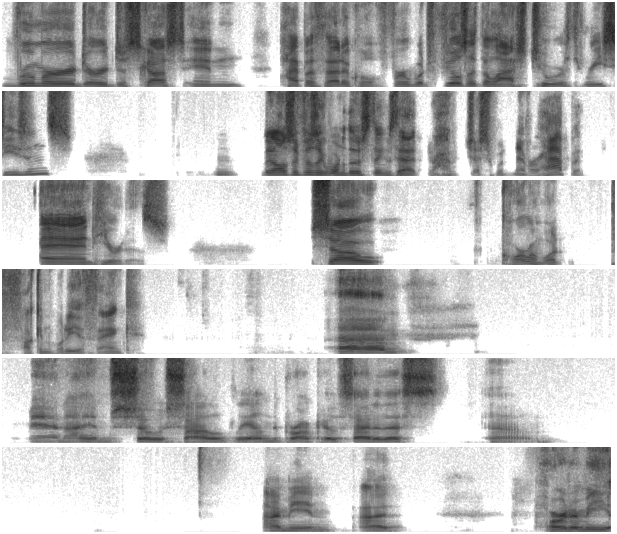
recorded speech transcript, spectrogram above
rumored or discussed in hypothetical for what feels like the last two or three seasons. Mm-hmm. It also feels like one of those things that just would never happen. And here it is. So, Corbin, what fucking what do you think? Um, man, I am so solidly on the Broncos side of this. Um, I mean, I part of me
